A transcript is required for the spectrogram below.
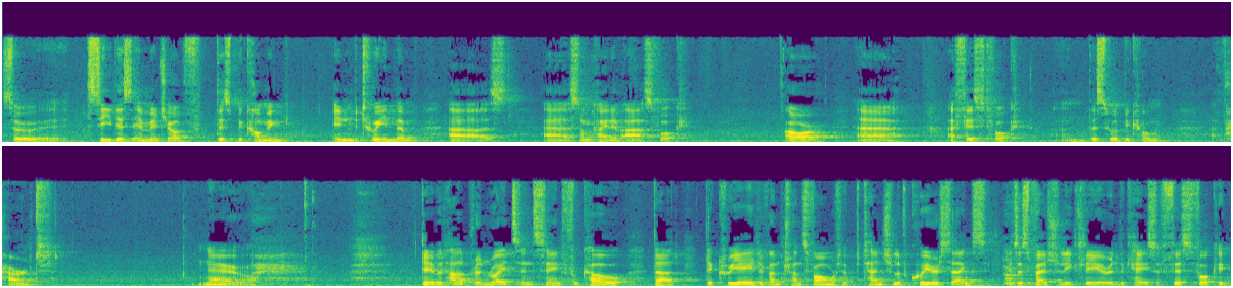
so see this image of this becoming in between them as uh, some kind of ass fuck, or uh, a fist fuck, and this will become apparent now. David Halperin writes in Saint Foucault that the creative and transformative potential of queer sex is especially clear in the case of fist fucking,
